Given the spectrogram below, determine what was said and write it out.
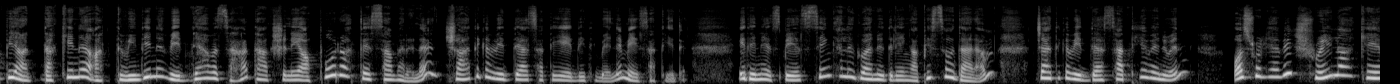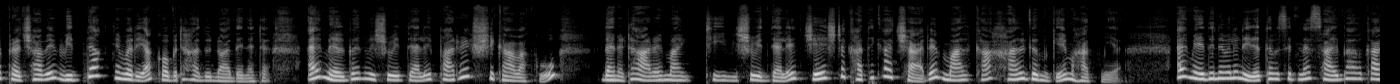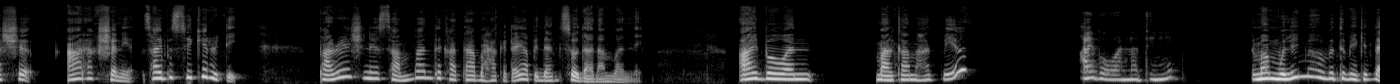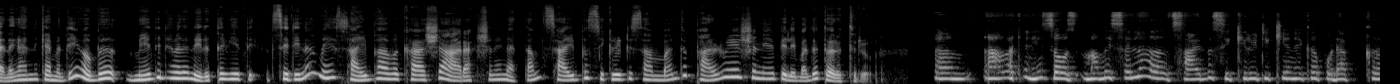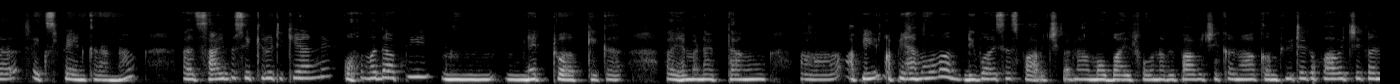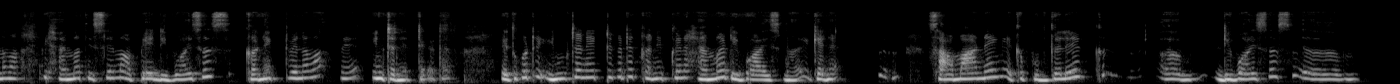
අපි අත්දකින අත්විඳින විද්‍යාව සහ තාක්ෂණයේ අපූර්වත්වය සමරන ජාතික විද්‍යා සතියේ යෙදී තිබෙන්නේ මේ සතියේද. ඉතින් SBS සිංහල ගුවන්විදුලියෙන් අපි සූදානම් ජාතික විද්‍යා සතිය වෙනුවෙන් ඔස්ට්‍රලියාවේ ශ්‍රී ලාංකේය ප්‍රජාවේ විද්‍යාඥවරයක් ඔබට හඳුන්වා දෙනට. ඇය මෙල්බර්න් විශ්වවිද්‍යාලයේ පර්යේෂිකාවක් වූ දැනට RMIT විශ්වවිද්‍යාලයේ ජ්‍යෙෂ්ඨ කතිකාචාර්ය මල්කා හල්ගමුගේ මහත්මිය. ඇය මේ දිනවල නිරතව සිටින සයිභාවකාශ ආරක්ෂණය සයිබ සිකරිටි පර්යේෂණය සම්බන්ධ කතා බහකටයි අපි දැන් සෝදානම් වන්නේ. අයිබෝවන් මල්කා මහත්මිය අයිබෝවන් අතිනේ ම මුලින්ම ඔබතු මේක දැනගන්න කැමති ඔබ මේ දිනවල නිරතවිය සිටින මේ සයිභාවකාශ ආරක්ෂණය නැත්තම් සයිබ සිකරිටි සම්බන්ධ පර්යේෂණය පිළිබඳ තොරතුරු. අතනි සෝ මම ඉස්සල්ල සයිබ සිකිරිටි කියන එක පොඩක් එක්ස්පේන් කරන්නම්. සයිබර් සිකියුරිටි කියන්නේ කොහොමද අපි නෙට්වර්ක් එක එහෙම නැත්නම් අපි අපි හැමෝම ඩිවයිසස් පාවිච්චි කරනවා මොබයිල් ෆෝන් අපි පාවිච්චි කරනවා කම්පියුටර් එක පාවිච්චි කරනවා අපි හැම තිස්සෙම අපේ ඩිවයිසස් කනෙක්ට් වෙනවා මේ ඉන්ටර්නෙට් එකට. එතකොට ඉන්ටර්නෙට් එකට කනෙක්ට් වෙන හැම ඩිවයිස්ම ඒ කියන්නේ සාමාන්‍යයෙන් එක පුද්ගලයෙක් ඩිවයිසස්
